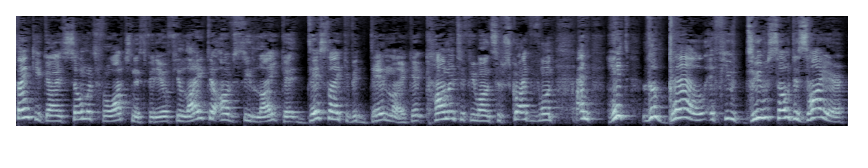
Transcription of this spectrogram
Thank you guys so much for watching this video. If you liked it, obviously like it. Dislike if you didn't like it. Comment if you want. Subscribe if you want. And hit the bell if you do so desire.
